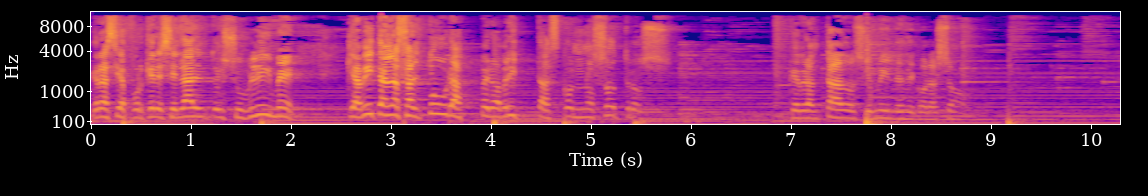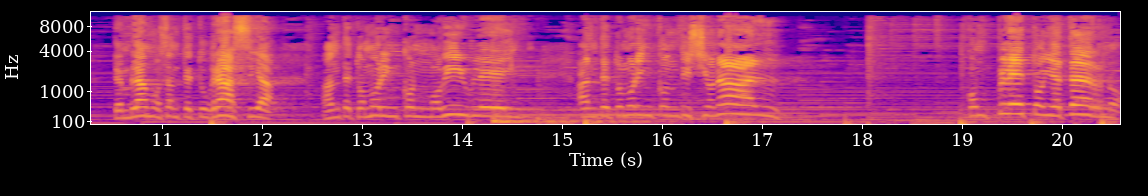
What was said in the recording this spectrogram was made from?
Gracias porque eres el alto y sublime que habita en las alturas, pero habitas con nosotros, quebrantados y humildes de corazón. Temblamos ante tu gracia, ante tu amor inconmovible, ante tu amor incondicional, completo y eterno.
